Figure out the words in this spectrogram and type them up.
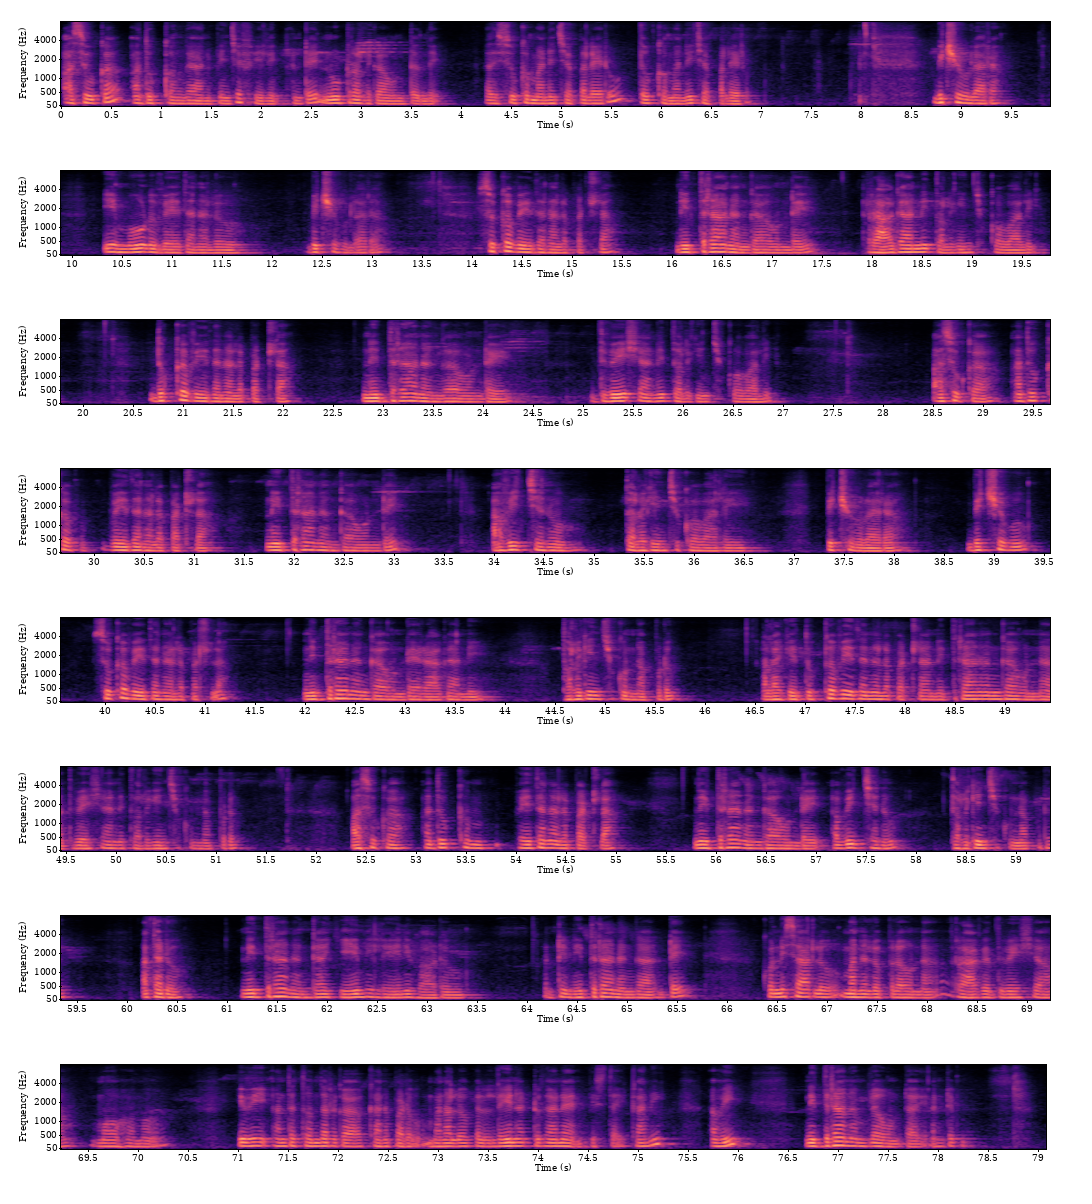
అసుఖ అదుఃఖంగా అనిపించే ఫీలింగ్ అంటే న్యూట్రల్గా ఉంటుంది. అది సుఖమని చెప్పలేరు దుఃఖమని చెప్పలేరు. భిక్షువులారా ఈ మూడు వేదనలు భిక్షువులారా సుఖ వేదనల పట్ల నిద్రాణంగా ఉండే రాగాన్ని తొలగించుకోవాలి. దుఃఖ వేదనల పట్ల నిద్రాణంగా ఉండే ద్వేషాన్ని తొలగించుకోవాలి. అసుఖ అదుఃఖ వేదనల పట్ల నిద్రాణంగా ఉండే అవిద్యను తొలగించుకోవాలి. భిక్షువులారా భిక్షువు సుఖ వేదనల పట్ల నిద్రాణంగా ఉండే రాగాన్ని తొలగించుకున్నప్పుడు అలాగే దుఃఖ వేదనల పట్ల నిద్రాణంగా ఉన్న ద్వేషాన్ని తొలగించుకున్నప్పుడు అసుఖ అదుఃఖం వేదనల పట్ల నిద్రాణంగా ఉండే అవిద్యను తొలగించుకున్నప్పుడు అతడు నిద్రాణంగా ఏమీ లేనివాడు. అంటే నిద్రాణంగా అంటే కొన్నిసార్లు మన లోపల ఉన్న రాగద్వేష మోహము ఇవి అంత తొందరగా కనపడవు. మన లోపల లేనట్టుగానే అనిపిస్తాయి. కానీ అవి నిద్రాణంలో ఉంటాయి. అంటే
